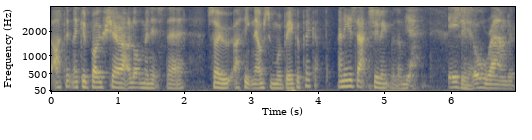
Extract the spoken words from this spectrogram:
I think they could both share out a lot of minutes there. So I think Nelsson would be a good pickup, and he is actually linked with them. Yeah. He's So, just yeah. all round a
